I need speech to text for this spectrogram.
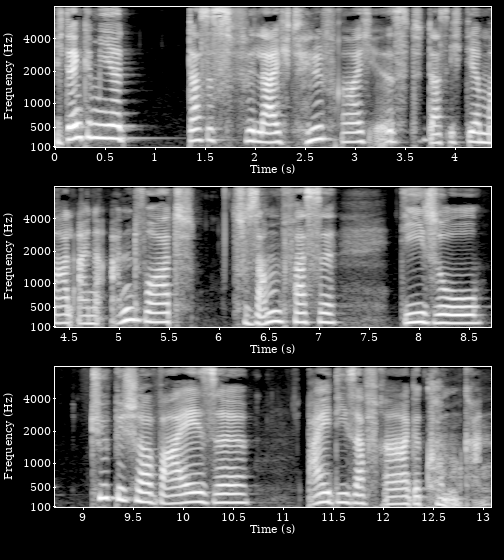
Ich denke mir, dass es vielleicht hilfreich ist, dass ich dir mal eine Antwort zusammenfasse, die so typischerweise bei dieser Frage kommen kann.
